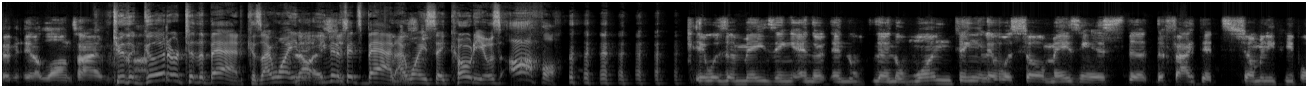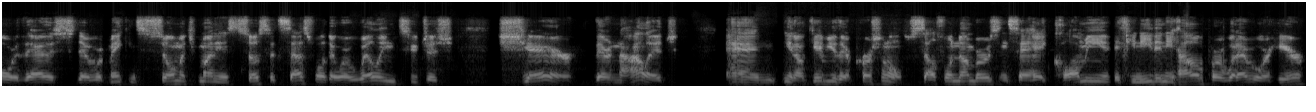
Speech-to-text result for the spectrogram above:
in a long time. To the uh, good or to the bad? Because I want you no, to, even just, if it's bad, it was, I want you to say, Cody, it was awful. it was amazing. And the, and the, and the one thing that was so amazing is the, the fact that so many people were there. They were making so much money and so successful. They were willing to just share their knowledge and you know give you their personal cell phone numbers and say hey call me if you need any help or whatever we're here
